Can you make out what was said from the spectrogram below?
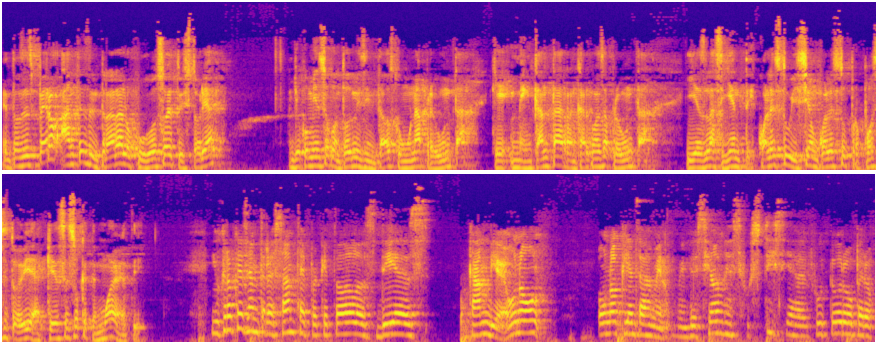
Entonces, pero antes de entrar a lo jugoso de tu historia, yo comienzo con todos mis invitados con una pregunta que me encanta arrancar con esa pregunta, y es la siguiente. ¿Cuál es tu visión? ¿Cuál es tu propósito de vida? ¿Qué es eso que te mueve a ti? Yo creo que es interesante porque todos los días cambia. Uno, uno piensa, bueno, mi visión es justicia, el futuro, pero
